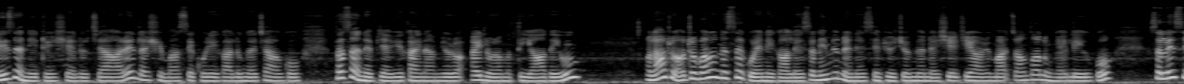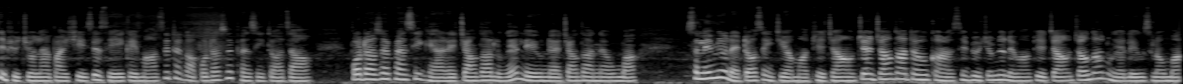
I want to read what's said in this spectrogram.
40နှစ်တွင်ရှယ်လူကြားရတယ်လက်ရှိမှာစစ်ကိုရီကလူငယ်ကြောက်ကိုပတ်စံနဲ့ပြန်ရွေးခိုင်းတာမျိုးတော့အဲ့လိုတော့မသိရသေးဘူး အလားတူအော်တိုဘာလ29ရက်နေ့ကလည်းစလင်းမြို့နယ်နဲ့ဆင်ဖြူကျွန်းမြို့နယ်ရှိကြေးရတွေမှာចောင်းသားလူငယ်လေးဦးကိုစလင်းဆင်ဖြူကျွန်းလမ်းပိုင်းရှိစစ်စေးကိန်းမှာစစ်တပ်ကပေါ်တာဆွဲဖမ်းဆီးသွားကြောင်းပေါ်တာဆွဲဖမ်းဆီးခံရတဲ့ចောင်းသားလူငယ်၄ဦးနဲ့ចောင်းသား၂ဦးမှာစလင်းမြို့နယ်တောစိန်ကြီးမှာဖြစ်ကြောင်းကြံចောင်းသားတအုပ်ကတော့ဆင်ပြူကျွန်းမြို့နယ်မှာဖြစ်ကြောင်းចောင်းသားလူငယ်၄ဦးစလုံးမှာ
